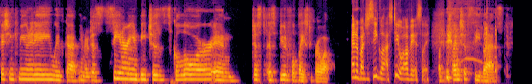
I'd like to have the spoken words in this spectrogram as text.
fishing community. We've got, you know, just scenery and beaches galore and just it's a beautiful place to grow up. And a bunch of sea glass too, obviously. A bunch of sea glass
